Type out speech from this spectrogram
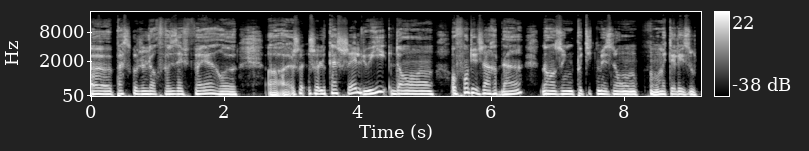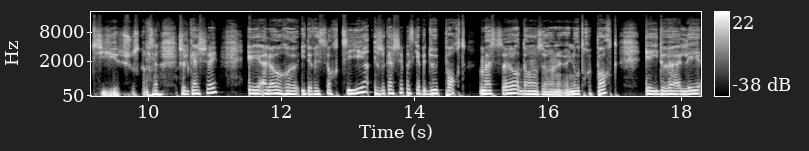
euh, parce que je leur faisais faire. euh, euh, je, je le cachais lui dans au fond du jardin, dans une petite maison où on mettait les outils, des choses comme ça. Je le cachais et alors euh, il devait sortir et je cachais parce qu'il y avait deux portes. Ma sœur dans un- une autre porte et il devait aller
